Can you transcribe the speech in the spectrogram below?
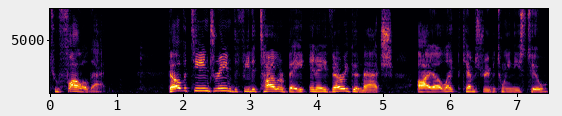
to follow that. Velveteen Dream defeated Tyler Bate in a very good match. I uh, liked the chemistry between these two,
